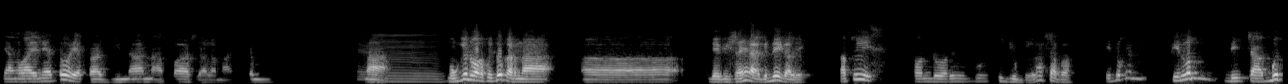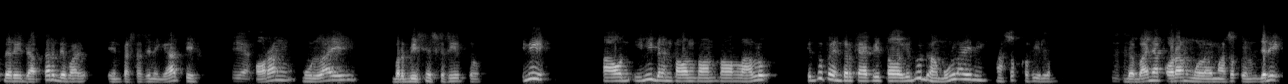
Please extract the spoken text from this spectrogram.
yang lainnya tuh ya kerajinan apa segala macem Iya. Nah, Hmm. mungkin waktu itu karena eh, devisanya nggak gede kali. Tapi tahun 2017 apa? Itu kan film dicabut dari daftar investasi negatif. Iya. Orang mulai berbisnis ke situ. Ini tahun ini dan tahun-tahun tahun lalu itu venture capital itu udah mulai nih masuk ke film. Mhm. Udah banyak orang mulai masuk film. Jadi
